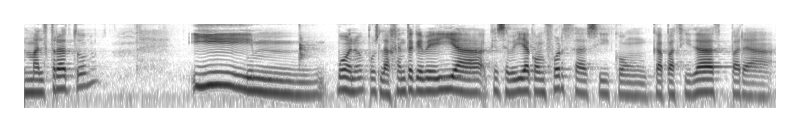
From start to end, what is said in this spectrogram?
maltrato. Y mm, bueno, pues la gente que veía, que se veía con fuerzas y con capacidad para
